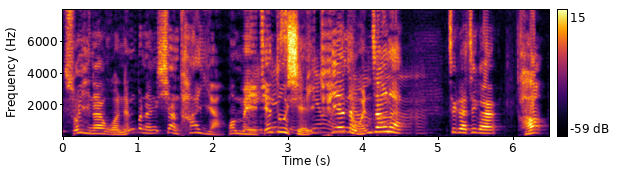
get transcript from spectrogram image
所以呢，我能不能像他一样，我每天都写一篇的文章呢？这个这个好，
